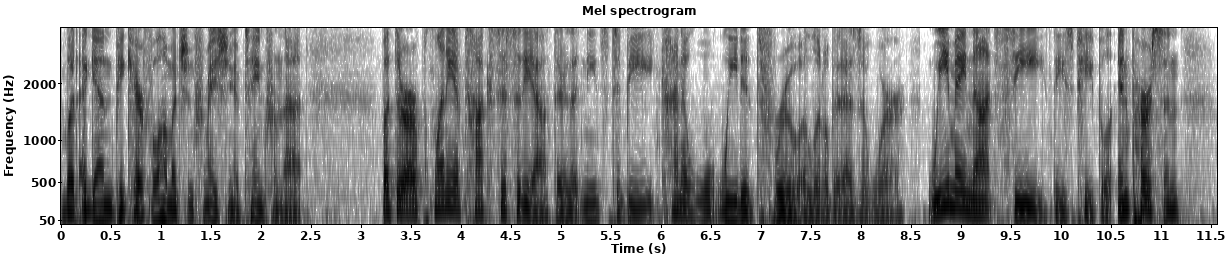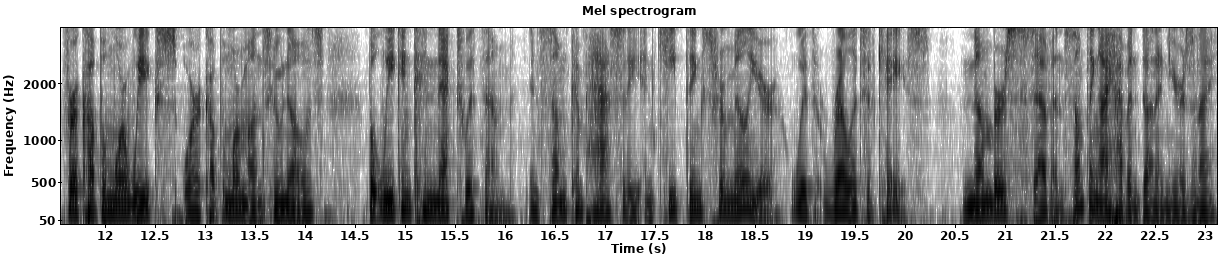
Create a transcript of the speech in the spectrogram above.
But again, be careful how much information you obtain from that. But there are plenty of toxicity out there that needs to be kind of weeded through a little bit, as it were. We may not see these people in person for a couple more weeks or a couple more months, who knows, but we can connect with them in some capacity and keep things familiar with relative case. Number seven, something I haven't done in years, and I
